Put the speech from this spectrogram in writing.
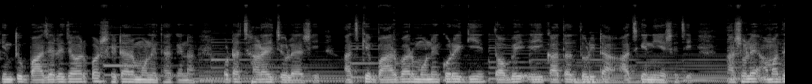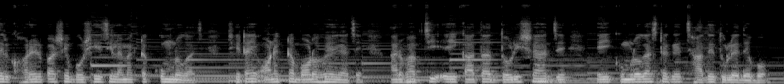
কিন্তু বাজারে যাওয়ার পর সেটা আর মনে থাকে না, ওটা ছাড়াই চলে আসি। আজকে বারবার মনে করে গিয়ে তবে এই কাতার দড়িটা আজকে নিয়ে এসেছি। আসলে আমাদের ঘরের পাশে বসিয়েছিলাম একটা কুমড়ো গাছ, সেটাই অনেকটা বড় হয়ে গেছে। আর ভাবছি এই কাতার দড়ির সাহায্যে এই কুমড়ো গাছটাকে ছাদে তুলে দেবো।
